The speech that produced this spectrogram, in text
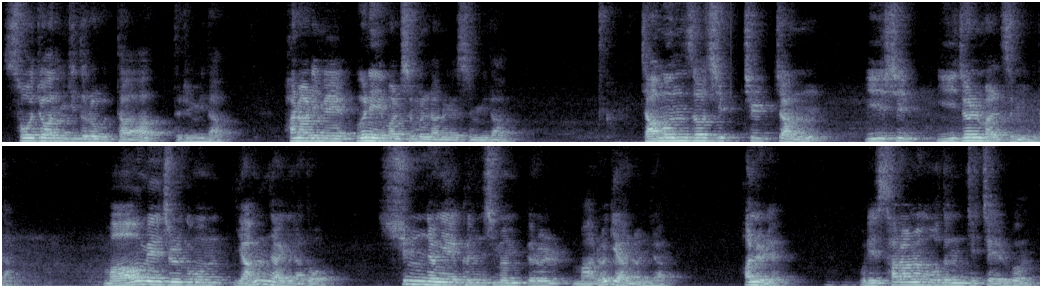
소중한 기도를 부탁드립니다. 하나님의 은혜의 말씀을 나누겠습니다. 잠언서 17장 22절 말씀입니다. 마음의 즐거움은 양약이라도 심령의 근심은 뼈를 마르게 하느니라. 할렐루야. 우리 사랑하는 모든 지체 여러분,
